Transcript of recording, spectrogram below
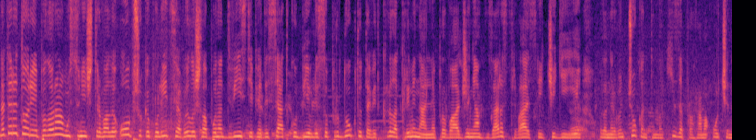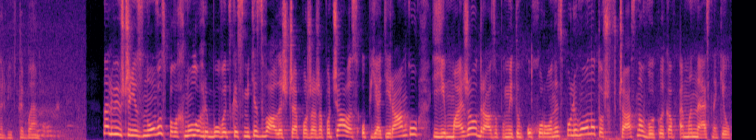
На території пилорам усю ніч тривали обшуки. Поліція вилучила понад 250 кубів лісопродукту та відкрила кримінальне провадження. Зараз тривають слідчі дії. Олена Ровенчук, Антон Макіза, програма «Очі на Львів ТБ». На Львівщині знову спалахнуло Грибовицьке сміттєзвалище. Пожежа почалась о 5 ранку. Її майже одразу помітив охоронець полігону, тож вчасно викликав МНСників.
